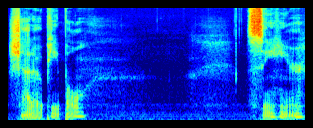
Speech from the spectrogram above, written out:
shadow people. Let's see here.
